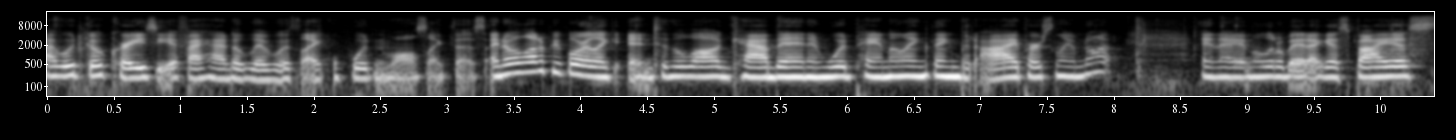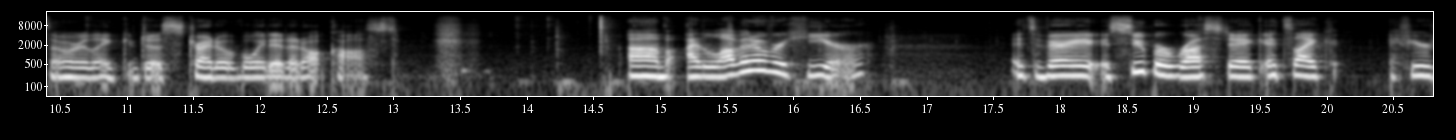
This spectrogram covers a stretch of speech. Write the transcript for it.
I would go crazy if I had to live with like wooden walls like this. I know a lot of people are like into the log cabin and wood paneling thing, but I personally am not. And I am a little bit, I guess, biased or like just try to avoid it at all costs. um, I love it over here. It's very, it's super rustic. It's like if you're,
